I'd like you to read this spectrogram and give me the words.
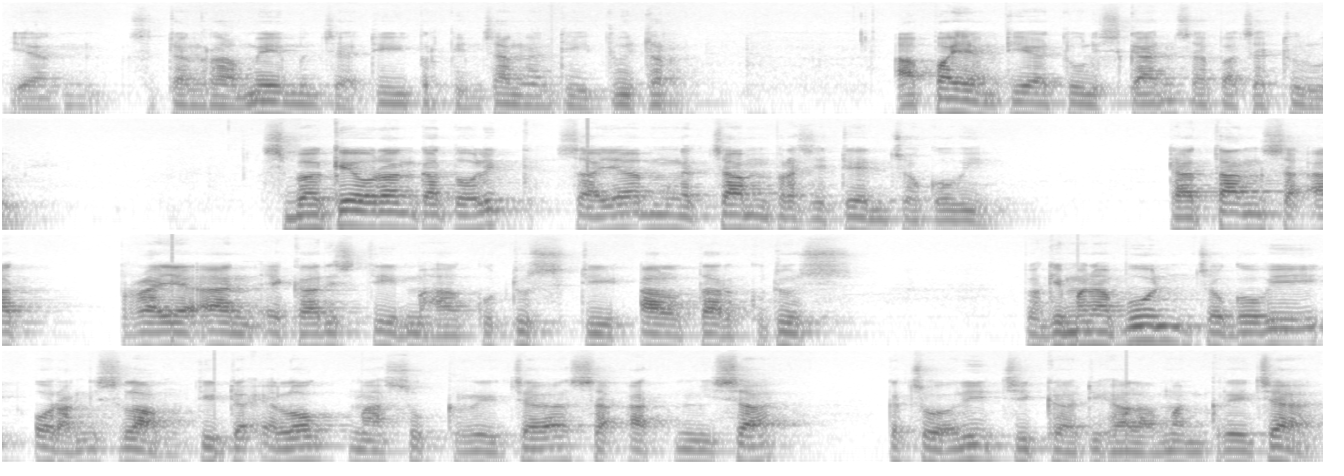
yang sedang ramai menjadi perbincangan di Twitter. Apa yang dia tuliskan, saya baca dulu. Sebagai orang Katolik, saya mengecam Presiden Jokowi. Datang saat perayaan Ekaristi Maha Kudus di altar kudus. Bagaimanapun Jokowi orang Islam tidak elok masuk gereja saat misa kecuali jika di halaman gereja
